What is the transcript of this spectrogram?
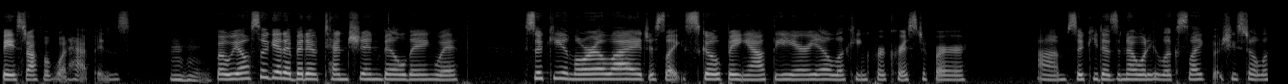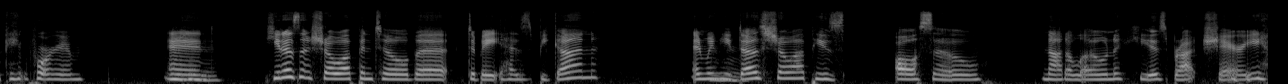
based off of what happens. Mm-hmm. But we also get a bit of tension building with Sookie and Lorelai just like scoping out the area looking for Christopher. Um, Sookie doesn't know what he looks like, but she's still looking for him. Mm-hmm. And he doesn't show up until the debate has begun. And when mm-hmm. he does show up, he's also not alone. He has brought Sherry.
